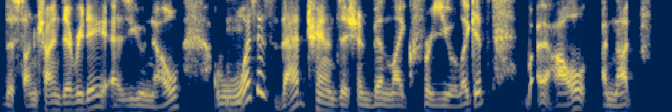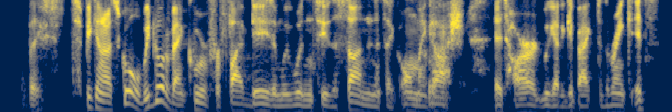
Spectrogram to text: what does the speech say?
the sun shines every day, as you know. Mm-hmm. What has that transition been like for you? Like it's, I'll, I'm not but speaking out of school, we'd go to Vancouver for five days and we wouldn't see the sun. And it's like, oh my gosh, it's hard. We got to get back to the rink. It's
